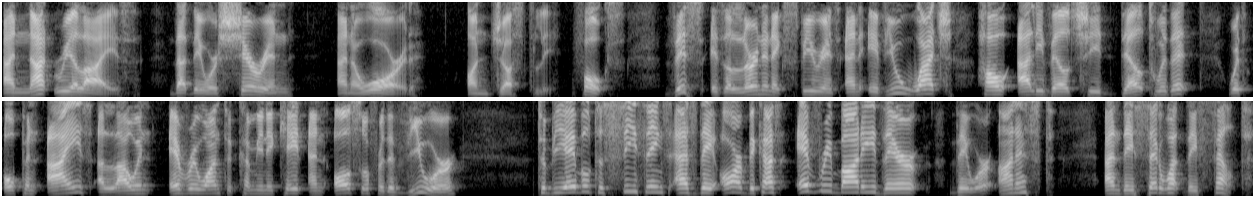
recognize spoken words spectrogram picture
and not realize that they were sharing an award unjustly. Folks, this is a learning experience, and if you watch how Ali Velshi dealt with it with open eyes, allowing everyone to communicate, and also for the viewer to be able to see things as they are because everybody there they were honest and they said what they felt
